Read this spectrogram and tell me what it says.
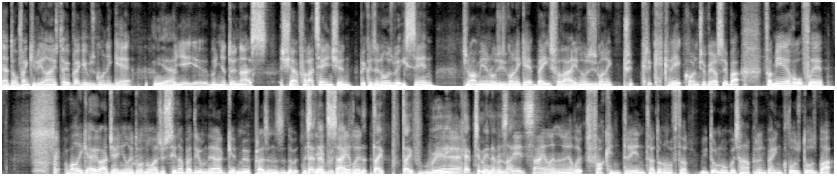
I don't think he realised how big he was going to get. Yeah. When you when you're doing that shit for attention, because he knows what he's saying. Do you know what I mean? He knows he's going to get bites for that. He knows he's going to cr- cr- create controversy. But for me, hopefully, will he get out? I genuinely don't know. I just seen a video of him there getting moved prisons. They, they stayed They've, silent. They've, they've really Yeah. kept him in, haven't They they? stayed silent and he looked fucking drained. I don't know if they're. We don't know what's happening behind closed doors, but.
